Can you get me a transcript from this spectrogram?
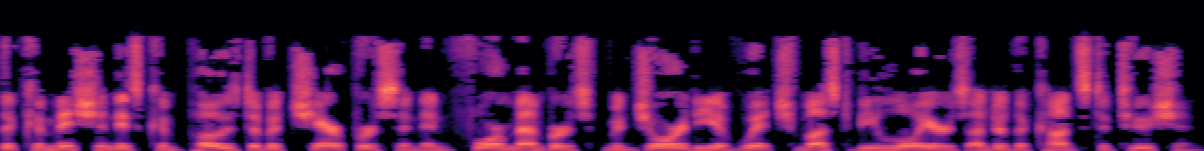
The commission is composed of a chairperson and four members, majority of which must be lawyers under the Constitution.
